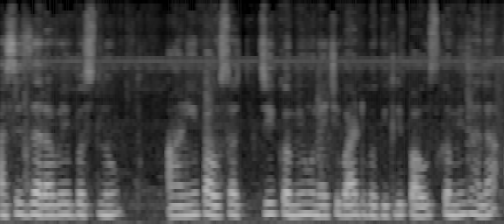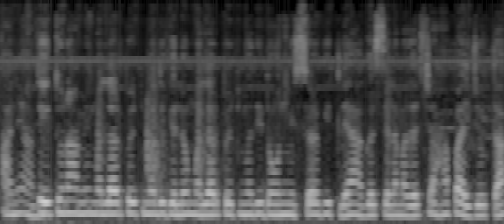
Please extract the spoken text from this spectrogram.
असे जरा वेळ बसलो आणि पावसाची कमी होण्याची वाट बघितली. पाऊस कमी झाला आणि तेथून आम्ही मल्हारपेठमध्ये गेलो. मल्हारपेठमध्ये दोन मिसळ घेतल्या अगस्तेला माझा चहा पाहिजे होता.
